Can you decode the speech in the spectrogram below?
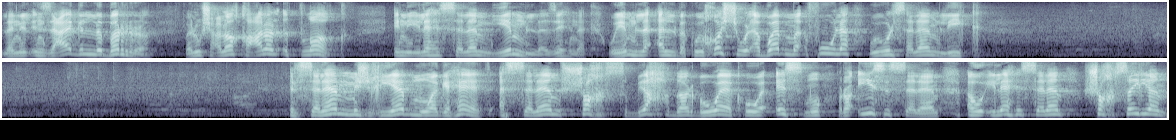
لأن الانزعاج اللي بره ملوش علاقة على الإطلاق. إن إله السلام يملى ذهنك ويملى قلبك ويخش والأبواب مقفولة ويقول سلام ليك. السلام مش غياب مواجهات السلام شخص بيحضر جواك هو اسمه رئيس السلام أو إله السلام شخصيا.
